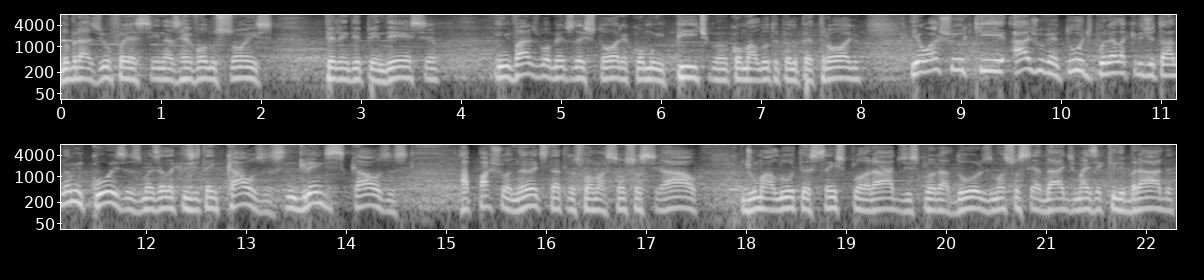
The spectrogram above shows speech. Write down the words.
No Brasil foi assim nas revoluções pela independência, em vários momentos da história, como o impeachment, como a luta pelo petróleo. E eu acho que a juventude, por ela acreditar não em coisas, mas ela acreditar em causas, em grandes causas apaixonantes da transformação social, de uma luta sem explorados e exploradores, uma sociedade mais equilibrada,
